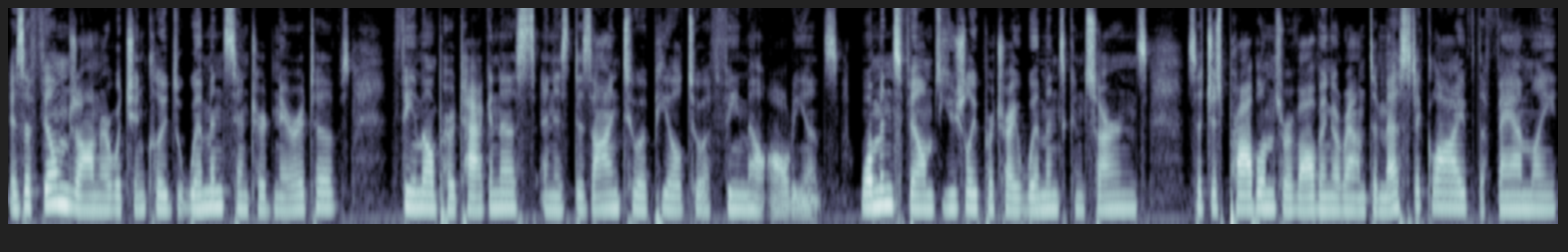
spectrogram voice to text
is a film genre which includes women centered narratives, female protagonists, and is designed to appeal to a female audience. Women's films usually portray women's concerns, such as problems revolving around domestic life, the family,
